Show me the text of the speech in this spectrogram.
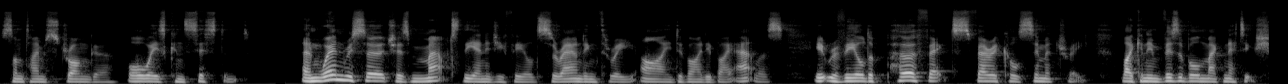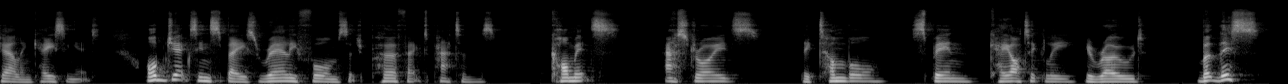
sometimes stronger, always consistent. And when researchers mapped the energy fields surrounding 3I divided by Atlas, it revealed a perfect spherical symmetry, like an invisible magnetic shell encasing it. Objects in space rarely form such perfect patterns. Comets, asteroids, they tumble, spin, chaotically erode. But this,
